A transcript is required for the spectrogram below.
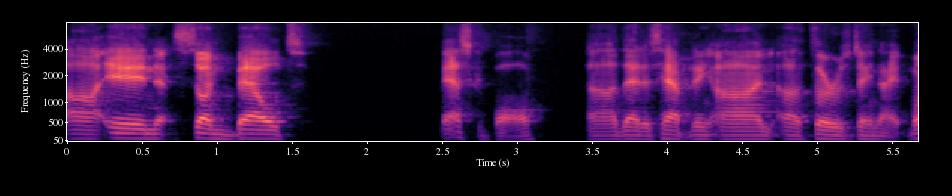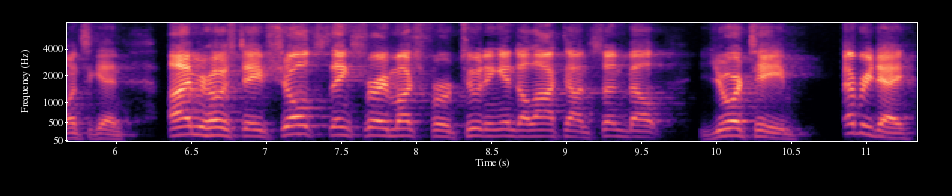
uh, in Sun Belt basketball uh, that is happening on Thursday night. Once again, I'm your host, Dave Schultz. Thanks very much for tuning in to Locked On Sunbelt, your team every day.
